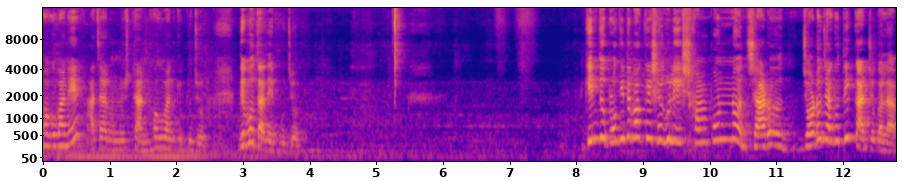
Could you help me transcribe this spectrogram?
ভগবানের আচার অনুষ্ঠান, ভগবানকে পুজোর, দেবতাদের পুজোর। কিন্তু প্রকৃতপক্ষে সেগুলি সম্পূর্ণ জড় জড়জাগতিক কার্যকলাপ।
